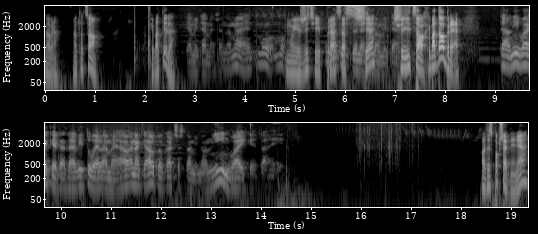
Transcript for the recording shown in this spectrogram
Dobra, no to co? Chyba tyle. Mu. Moje życie i praca z się. mitään. Czyli co? Chyba dobre. Tää on niin vaikeeta elämä ja ainakin auton katsastaminen on niin vaikeeta. Ale to jest poprzednie, nie?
